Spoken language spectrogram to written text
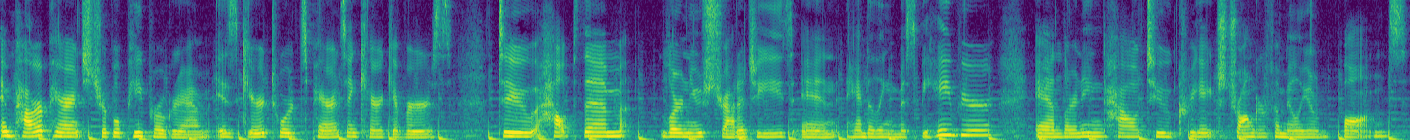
Empower Parents Triple P program is geared towards parents and caregivers to help them learn new strategies in handling misbehavior and learning how to create stronger familial bonds.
